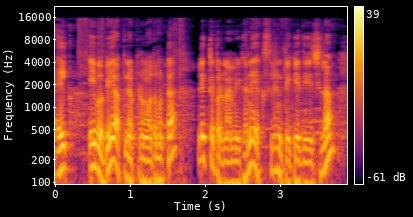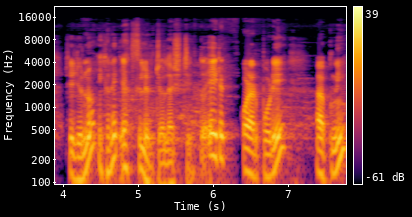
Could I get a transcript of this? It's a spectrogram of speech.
এই এইভাবে আপনি আপনার মতামতটা লিখতে পারেন। আমি এখানে এক্সেলেন্ট লিখে দিয়েছিলাম, সেই জন্য এখানে এক্সেলেন্ট চলে আসছে। তো এইটা করার পরে আপনি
